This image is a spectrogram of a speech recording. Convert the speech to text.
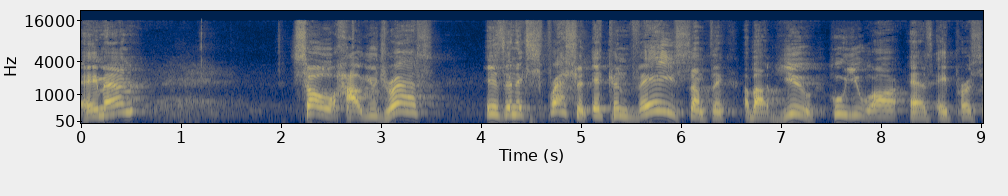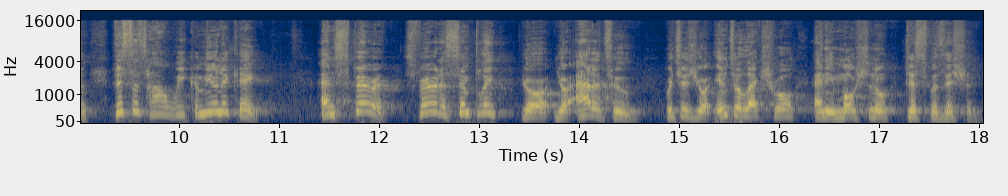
Amen? So, how you dress is an expression. It conveys something about you, who you are as a person. This is how we communicate. And spirit. Spirit is simply your, your attitude, which is your intellectual and emotional disposition.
